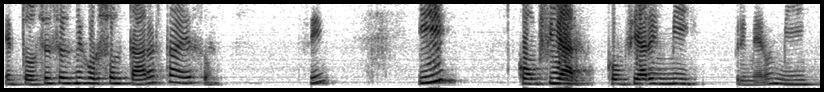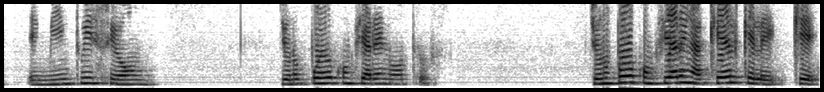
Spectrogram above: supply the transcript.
Entonces es mejor soltar hasta eso, ¿sí? Y confiar, confiar en mí, primero en mí, en mi intuición. Yo no puedo confiar en otros. Yo no puedo confiar en aquel que, le, que,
